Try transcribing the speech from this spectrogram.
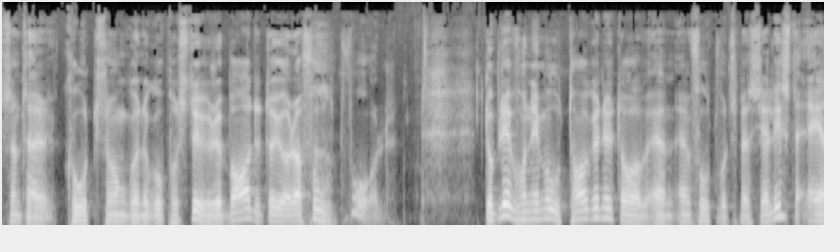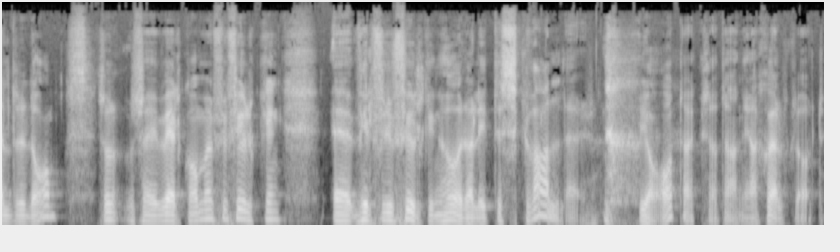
sånt här kort som hon kunde gå på Sturebadet och göra fotvård. Då blev hon emottagen av en, en fotvårdsspecialist, en äldre dam, som säger välkommen fru Fylking. Eh, vill fru Fylking höra lite skvaller? ja tack, sa Tanja, självklart.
